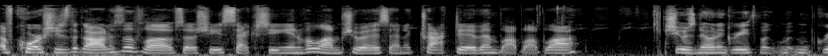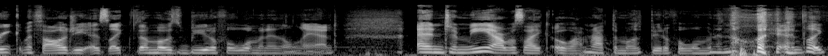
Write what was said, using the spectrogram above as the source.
of course, she's the goddess of love, so she's sexy and voluptuous and attractive and blah blah blah. She was known in Greek Greek mythology as like the most beautiful woman in the land. And to me, I was like, "Oh, I'm not the most beautiful woman in the land. like,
